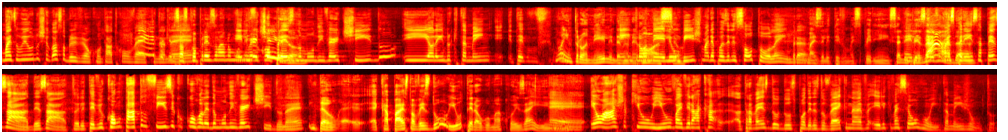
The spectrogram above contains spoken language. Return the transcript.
Mas o Will não chegou a sobreviver a um contato com o Vecna, Porque né? ele só ficou preso lá no mundo Ele invertido. ficou preso no mundo invertido. E eu lembro que também eh, teve. Não entrou nele ainda Entrou negócio? nele um bicho, mas depois ele soltou, lembra? Mas ele teve uma experiência ali ele pesada. teve uma experiência pesada, exato. Ele teve o contato físico com o rolê do mundo invertido, né? Então, é, é capaz talvez do Will ter alguma coisa aí, né? É, eu acho que o Will vai virar, através do- dos poderes do Vecna, ele que vai ser o ruim também junto.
